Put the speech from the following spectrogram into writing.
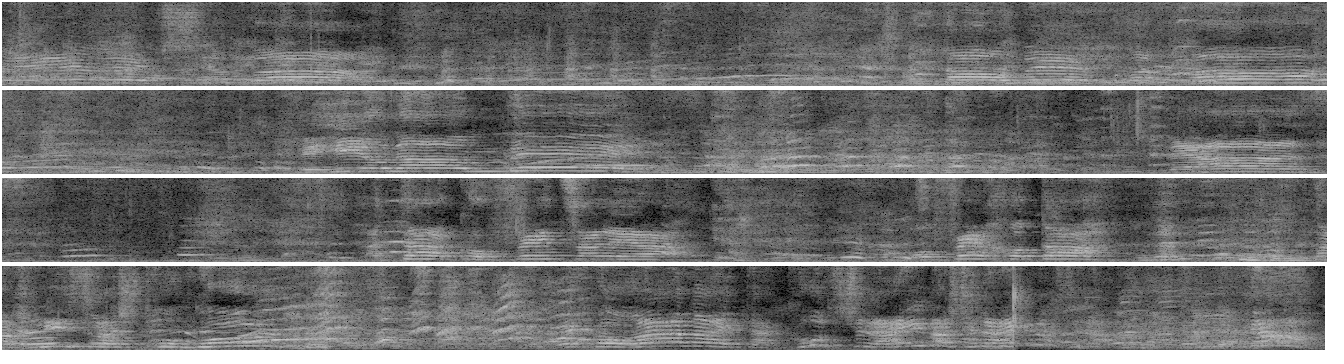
בערב שבת. אתה אומר והיא עונה אמן. ואז אתה קופץ עליה, הופך אותה, מכניס לה שטרוגול, וקורא לה את הכוס של האימא של האימא שלה.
